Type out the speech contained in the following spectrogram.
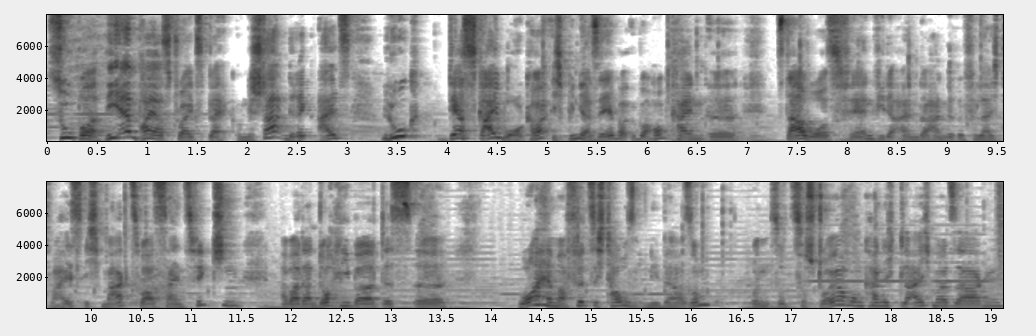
super, The Empire Strikes Back. Und wir starten direkt als Luke, der Skywalker. Ich bin ja selber überhaupt kein äh, Star Wars Fan, wie der eine oder andere vielleicht weiß. Ich mag zwar Science Fiction, aber dann doch lieber das äh, Warhammer 40.000 Universum. Und so zur Steuerung kann ich gleich mal sagen,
